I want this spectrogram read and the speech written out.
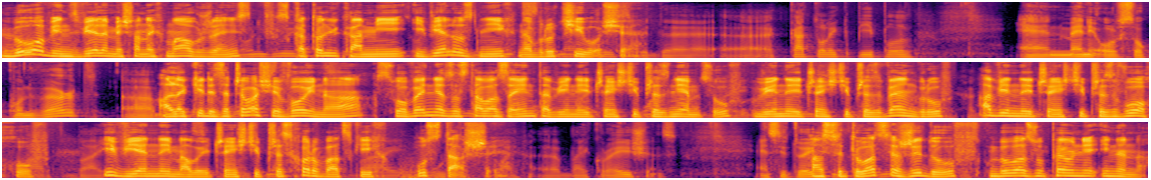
Było więc wiele mieszanych małżeństw z katolikami i wielu z nich nawróciło się. Ale kiedy zaczęła się wojna, Słowenia została zajęta w jednej części przez Niemców, w jednej części przez Węgrów, a w jednej części przez Włochów i w jednej małej części przez chorwackich Ustaszy. A sytuacja Żydów była zupełnie inna.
